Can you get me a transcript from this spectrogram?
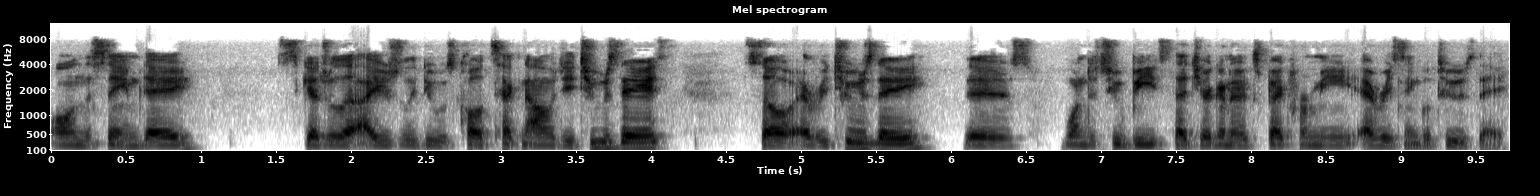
on the same day. Schedule that I usually do is called Technology Tuesdays. So every Tuesday, there's one to two beats that you're going to expect from me every single Tuesday.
